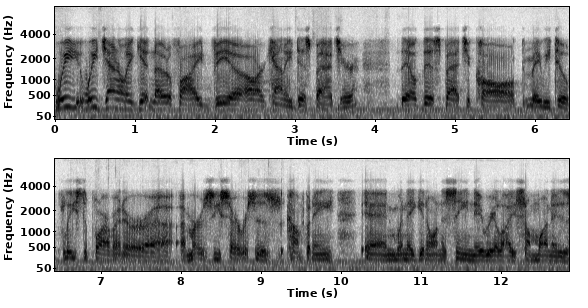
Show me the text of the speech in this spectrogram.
We we generally get notified via our county dispatcher they'll dispatch a call maybe to a police department or a emergency services company and when they get on the scene they realize someone is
